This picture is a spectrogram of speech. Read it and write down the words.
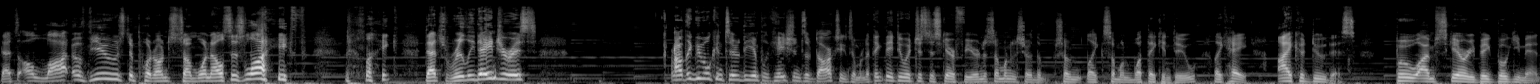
That's a lot of views to put on someone else's life. like, that's really dangerous. I don't think people consider the implications of doxing someone. I think they do it just to scare fear into someone and show them, show like someone what they can do. Like, hey, I could do this. Boo, I'm scary, big boogeyman.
